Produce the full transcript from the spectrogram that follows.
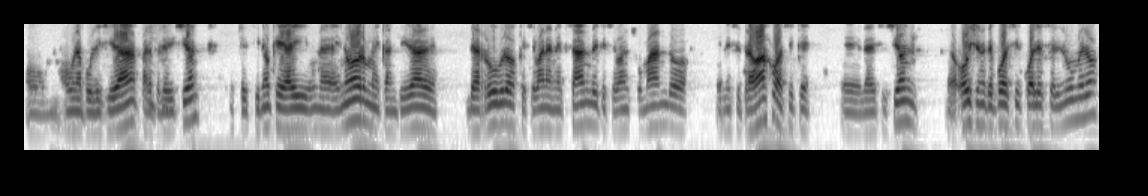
una publicidad para televisión, este, sino que hay una enorme cantidad de, rubros que se van anexando y que se van sumando en ese trabajo, así que eh, la decisión, hoy yo no te puedo decir cuál es el número,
